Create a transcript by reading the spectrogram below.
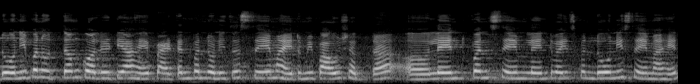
दोन्ही पण उत्तम क्वालिटी आहे. पॅटर्न पण दोन्हीचं सेम आहे. तुम्ही पाहू शकता. लेंथ पण सेम लेंथ वाईज पण दोन्ही सेम आहेत.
